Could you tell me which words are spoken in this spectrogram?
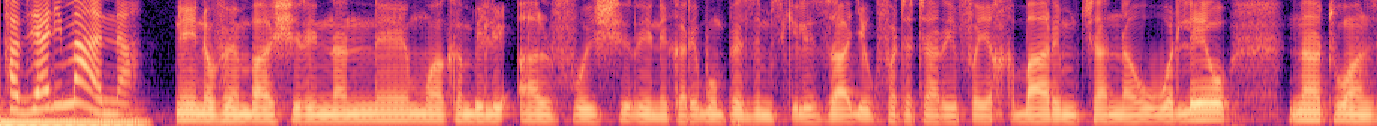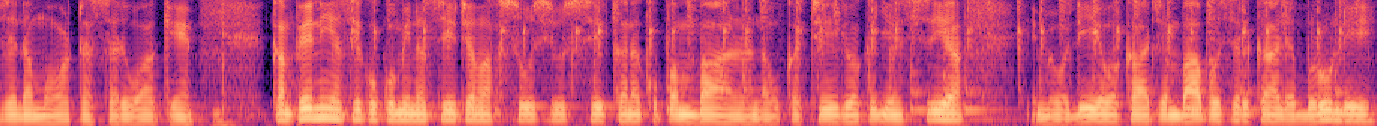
Habyarimana. Ni Novemba 24 mwaka 2020. Karibu mpenzi msikilizaji kufuata taarifa ya habari mchana huu wa leo na tuanze na muhtasari wake. Kampeni ya siku 16 mahsusi husika na kupambana na ukatili wa kijinsia imewadia wakati ambapo serikali ya Burundi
